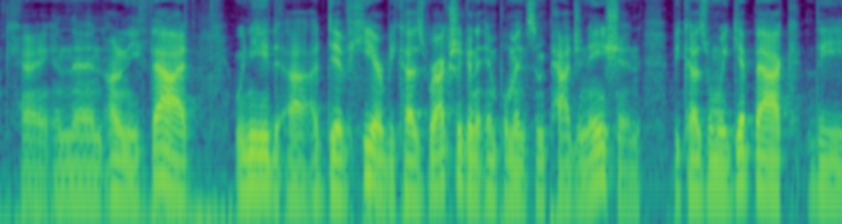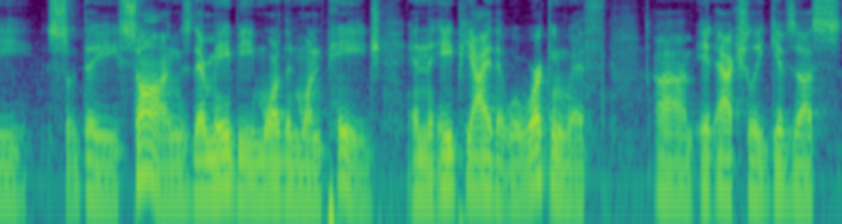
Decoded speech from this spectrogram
Okay, and then underneath that, we need uh, a div here because we're actually going to implement some pagination because when we get back the so the songs, there may be more than one page, and the API that we're working with, um, it actually gives us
